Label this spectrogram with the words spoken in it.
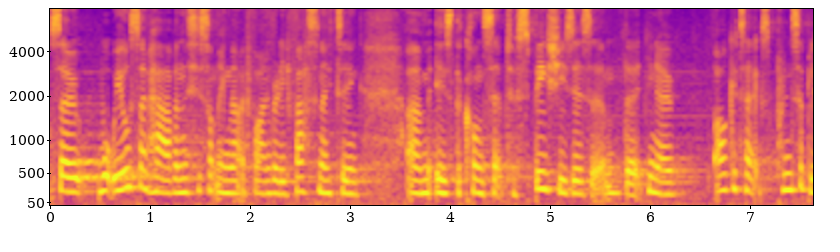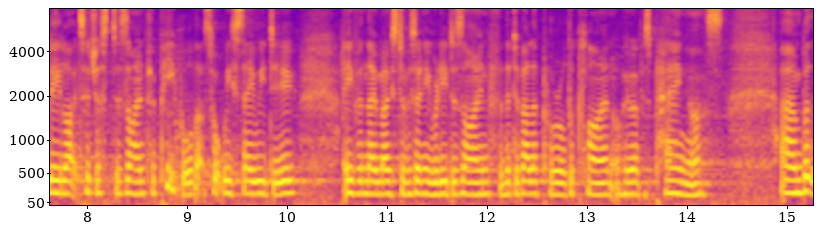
So what we also have, and this is something that I find really fascinating, um, is the concept of speciesism that, you know, architects principally like to just design for people. That's what we say we do, even though most of us only really design for the developer or the client or whoever's paying us. Um, but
